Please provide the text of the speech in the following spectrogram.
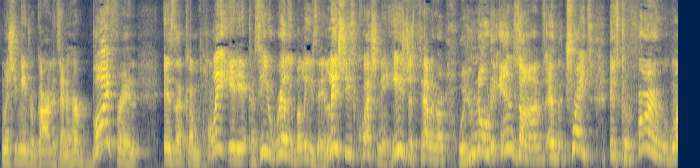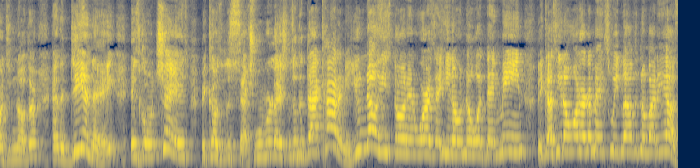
when she means regardless, and her boyfriend is a complete idiot because he really believes it. At least she's questioning. He's just telling her, well, you know, the enzymes and the traits is conferring with one another, and the DNA is going to change because of the sexual relations of the dichotomy. You know he's throwing in words that he don't know what they mean because he don't want her to make sweet love to nobody else.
